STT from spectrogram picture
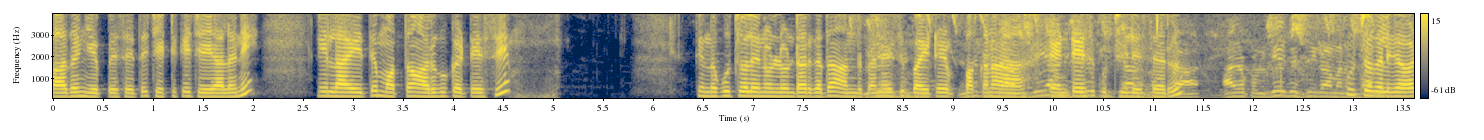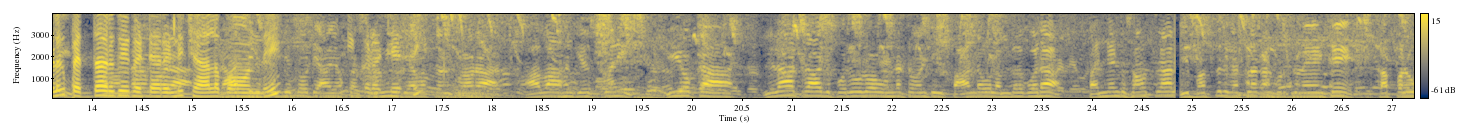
కాదని చెప్పేసి అయితే చెట్టుకే చేయాలని ఇలా అయితే మొత్తం అరుగు కట్టేసి కింద కూర్చోలేని వాళ్ళు ఉంటారు కదా అందుకనేసి బయట పక్కన టెంట్ వేసి కుర్చీలు వేశారు ఆ యొక్క విజయదశమిగా మనం కూర్చోగలిగే వాళ్ళకి పెద్ద అరుగే కట్టారండి చాలా బాగుంది. తోటి ఆ యొక్క ఇక్కడ వచ్చేసి కూడా ఆవాహన చేసుకొని ఈ యొక్క విరాట్ రాజు పొరువులో ఉన్నటువంటి పాండవులందరూ కూడా పన్నెండు సంవత్సరాలు ఈ భక్తులకు ఎట్లా కనపడుతున్నాయంటే కప్పలు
